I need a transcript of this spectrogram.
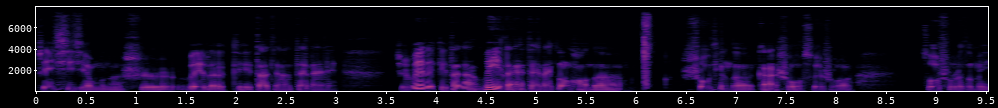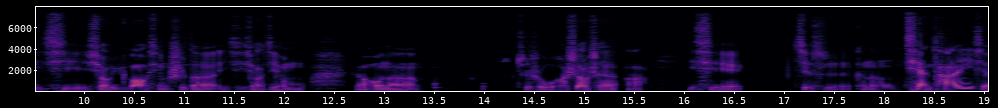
这一期节目呢，是为了给大家带来，就是为了给大家未来带来更好的收听的感受，所以说做出了这么一期小预告形式的一期小节目。然后呢，就是我和石小晨啊一起。就是可能浅谈一下，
